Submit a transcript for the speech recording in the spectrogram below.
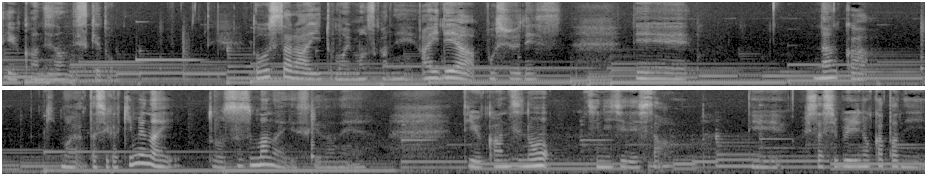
ていう感じなんですけどどうしたらいいと思いますかね？アイデア募集です。でなんか、まあ、私が決めないと進まないですけどね。っていう感じの一日でした。で久しぶりの方に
